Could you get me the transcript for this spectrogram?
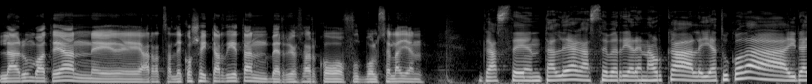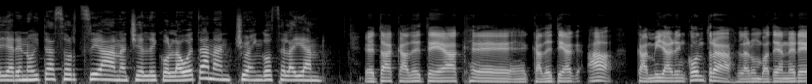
larun batean e, arratzaldeko seitardietan Berriozarko Futbol Zelaian. Gazten taldea gazte berriaren aurka lehiatuko da, irailaren oita sortzian atxeldeko lauetan antxua ingo zelaian. Eta kadeteak, e, kadeteak A, kamiraren kontra, larun batean ere,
